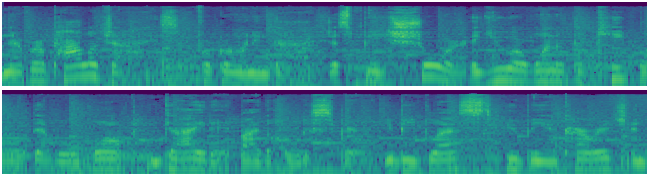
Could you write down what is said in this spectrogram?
Never apologize for growing in God. Just be sure that you are one of the people that will walk guided by the Holy Spirit. You be blessed, you be encouraged, and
